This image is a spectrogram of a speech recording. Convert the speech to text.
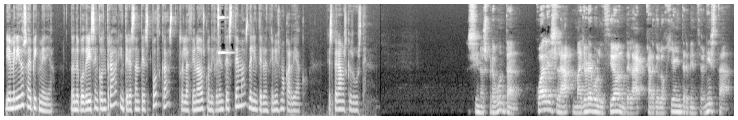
Bienvenidos a Epic Media, donde podréis encontrar interesantes podcasts relacionados con diferentes temas del intervencionismo cardíaco. Esperamos que os gusten. Si nos preguntan cuál es la mayor evolución de la cardiología intervencionista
